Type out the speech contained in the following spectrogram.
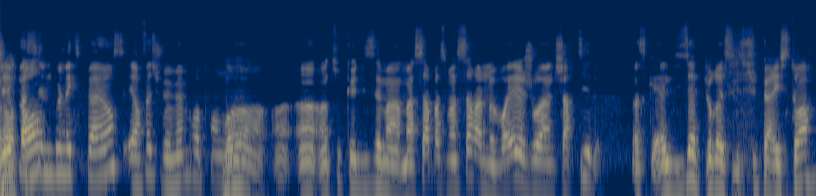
J'ai passé une bonne expérience et en fait, je veux même reprendre Bon. un, un- un truc que disait ma, ma soeur parce que ma soeur, elle me voyait jouer à Uncharted parce qu'elle disait, purée, c'est une super histoire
